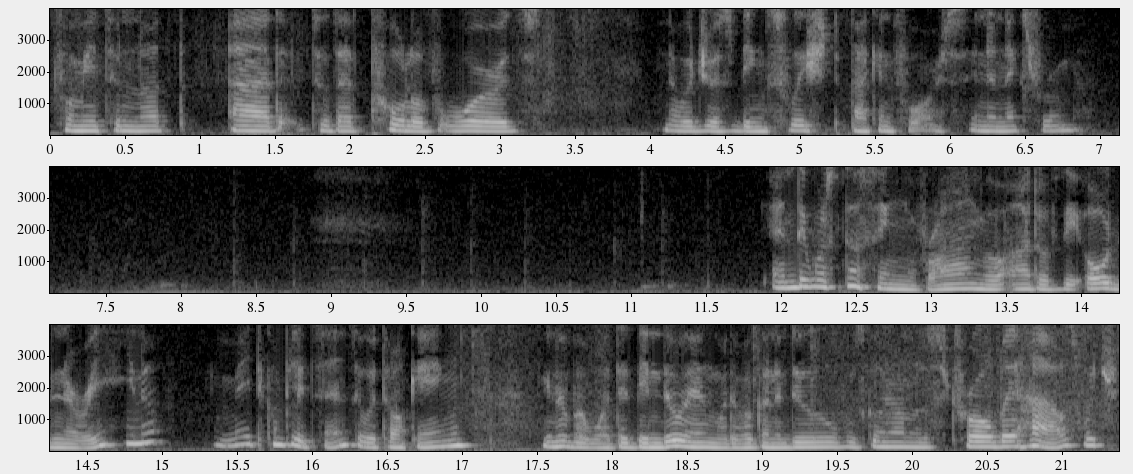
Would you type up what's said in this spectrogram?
for me to not add to that pool of words that were just being swished back and forth in the next room. And there was nothing wrong or out of the ordinary, you know, it made complete sense. They were talking, you know, about what they'd been doing, what they were going to do, what was going on in the Strawberry House, which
